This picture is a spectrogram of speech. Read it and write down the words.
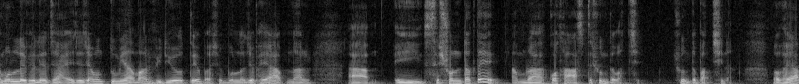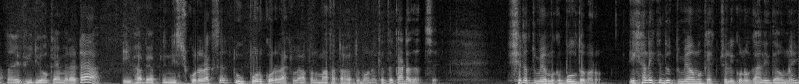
এমন লেভেলে যায় যে যেমন তুমি আমার ভিডিওতে বা সে বললা যে, ভাইয়া, আপনার এই সেশনটাতে আমরা কথা আসতে শুনতে পাচ্ছি শুনতে পাচ্ছি না। বা, ভাইয়া, আপনার ভিডিও ক্যামেরাটা এইভাবে আপনি নিচ করে রাখছেন, একটু উপর করে রাখলে আপনার মাথাটা হয়তো অনেক ক্ষেত্রে কাটা যাচ্ছে। সেটা তুমি আমাকে বলতে পারো। এখানে কিন্তু তুমি আমাকে অ্যাকচুয়ালি কোনো গালি দাও নাই।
